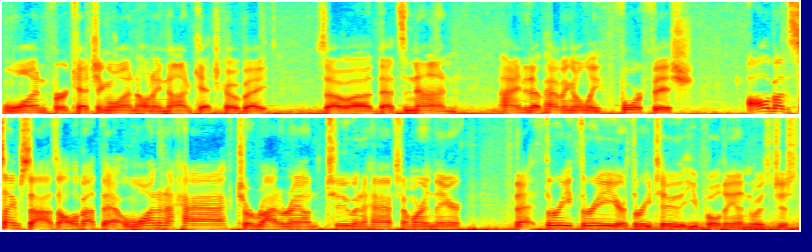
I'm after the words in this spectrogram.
one for catching one on a non-catch co bait. So uh, that's nine. I ended up having only four fish, all about the same size, all about that one and a half to right around two and a half, somewhere in there. That three three or three two that you pulled in was just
